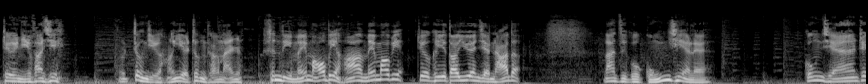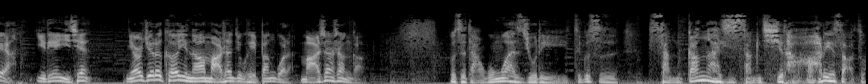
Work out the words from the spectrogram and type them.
这个你放心，正经行业，正常男人，身体没毛病啊，没毛病，这个可以到医院检查的。那这个工钱呢？工钱这样，一天一千。你要是觉得可以呢，马上就可以搬过来，马上上岗。不是大哥，我还是觉得这个是上岗还是上其他的啥子，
